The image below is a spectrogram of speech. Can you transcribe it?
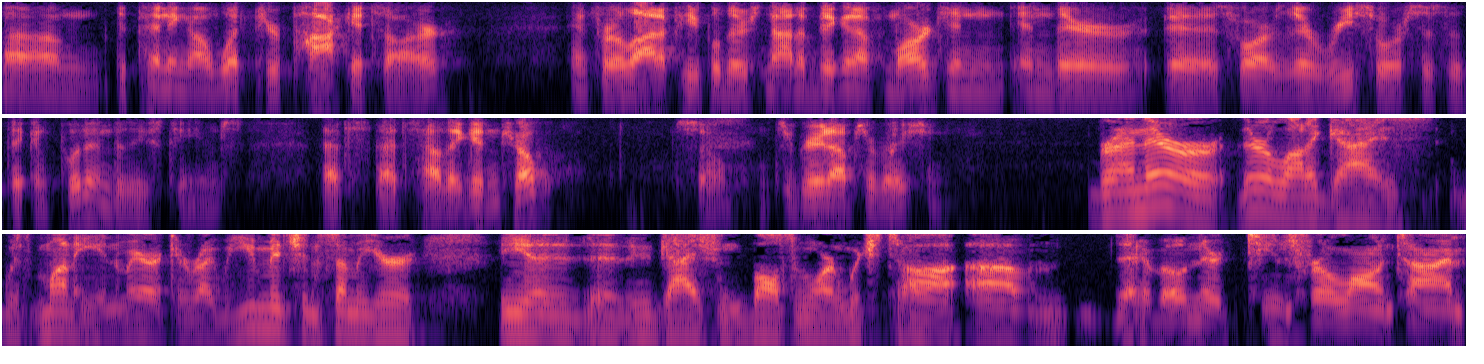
um, depending on what your pockets are, and for a lot of people, there's not a big enough margin in their uh, as far as their resources that they can put into these teams. That's that's how they get in trouble. So it's a great observation. Brian, there are there are a lot of guys with money in American rugby. You mentioned some of your you know, the, the guys from Baltimore and Wichita um, that have owned their teams for a long time.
